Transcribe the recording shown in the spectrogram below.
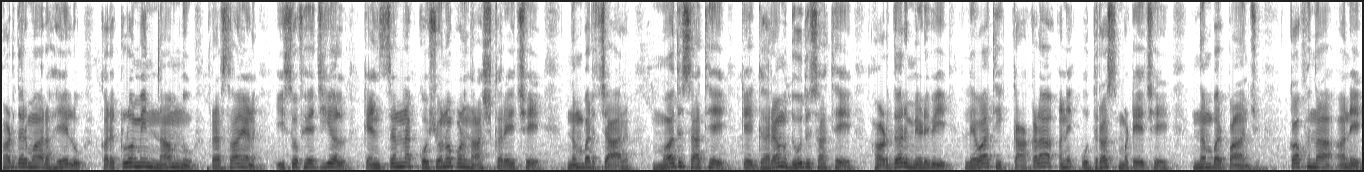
હળદરમાં રહેલું કર્કલોમિન નામનું રસાયણ ઇસોફેજિયલ કેન્સરના કોષોનો પણ નાશ કરે છે. નંબર ચાર, મધ સાથે કે ગરમ દૂધ સાથે હળદર મેળવી લેવાથી કાકડા અને ઉધરસ મટે છે. નંબર પાંચ. કફના અને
